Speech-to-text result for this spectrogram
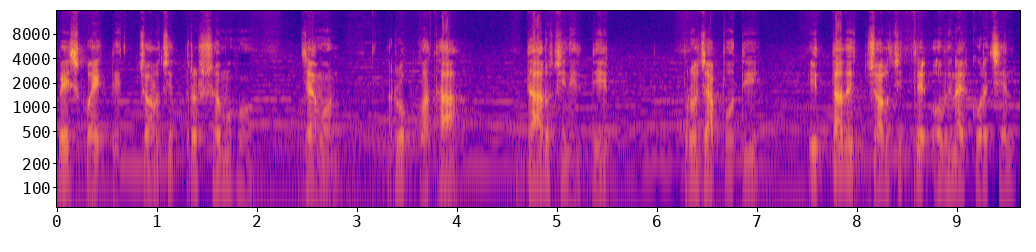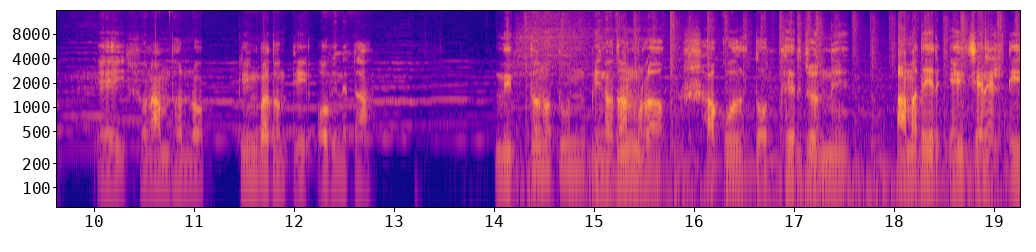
বেশ কয়েকটি চলচ্চিত্র সমূহ যেমন রূপকথা, দারুচিনির দ্বীপ, প্রজাপতি ইত্যাদি চলচ্চিত্রে অভিনয় করেছেন এই সুনামধন্য কিংবদন্তি অভিনেতা। নিত্য নতুন বিনোদনমূলক সকল তথ্যের জন্যে আমাদের এই চ্যানেলটি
